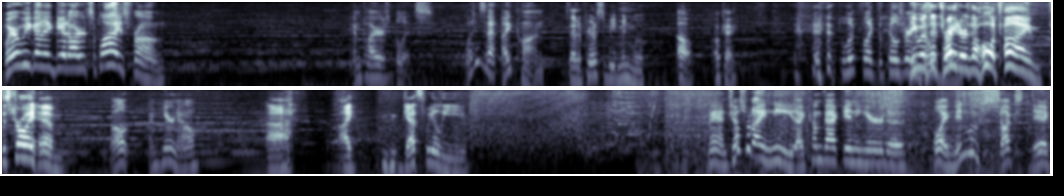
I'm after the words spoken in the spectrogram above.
Where are we gonna get our supplies from? Empire's Blitz. What is that icon? That appears to be Minwu. Oh, okay. it looked like the Pillsbury He was a traitor the whole time. Destroy him. Well, I'm here now. Uh, I guess we leave. Man, just what I need. I come back in here to... Boy, Minwu sucks dick.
